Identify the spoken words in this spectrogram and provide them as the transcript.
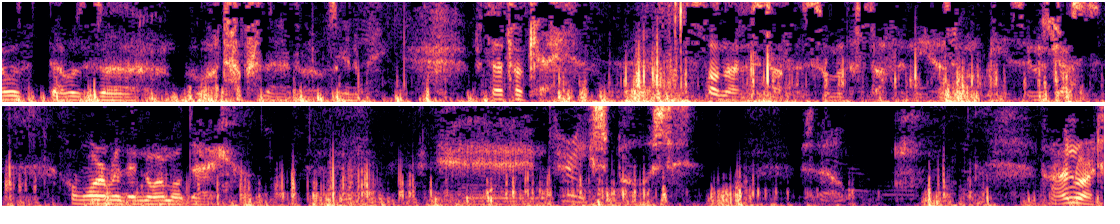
That was that was uh, a lot tougher than I thought it was going to be, but that's okay. Still not as tough as some of the stuff in the uh, Smokies. It was just a warmer than normal day and very exposed. So onward.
